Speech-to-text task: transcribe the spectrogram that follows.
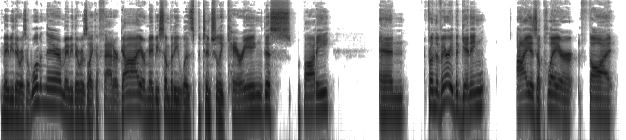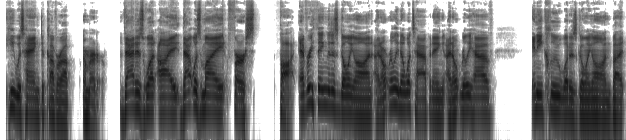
maybe there was a woman there, maybe there was like a fatter guy, or maybe somebody was potentially carrying this body. And from the very beginning, I, as a player, thought he was hanged to cover up a murder. That is what I, that was my first thought. Everything that is going on, I don't really know what's happening. I don't really have any clue what is going on, but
